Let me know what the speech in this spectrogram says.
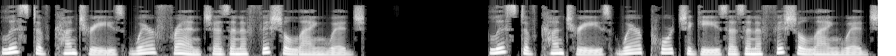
List of countries where French is an official language. List of countries where Portuguese is an official language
